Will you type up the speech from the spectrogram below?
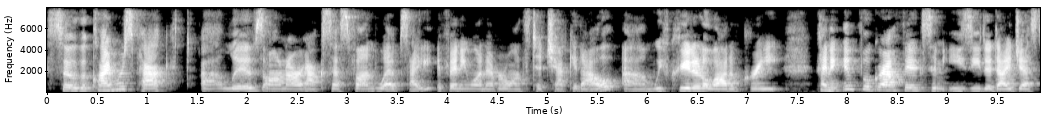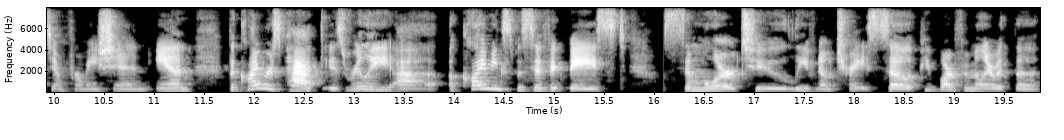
So, the Climbers Pact uh, lives on our Access Fund website if anyone ever wants to check it out. Um, we've created a lot of great kind of infographics and easy to digest information. And the Climbers Pact is really uh, a climbing specific based, similar to Leave No Trace. So, if people are familiar with the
